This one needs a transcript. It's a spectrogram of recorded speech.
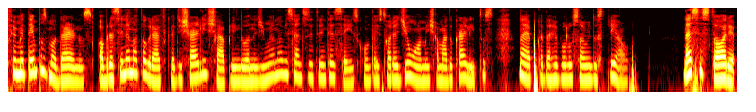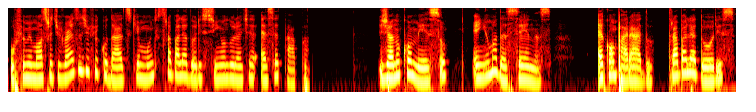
filme Tempos Modernos, obra cinematográfica de Charlie Chaplin do ano de 1936, conta a história de um homem chamado Carlitos na época da Revolução Industrial. Nessa história, o filme mostra diversas dificuldades que muitos trabalhadores tinham durante essa etapa. Já no começo, em uma das cenas, é comparado trabalhadores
